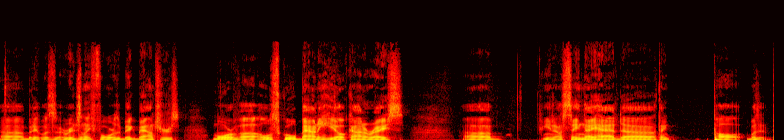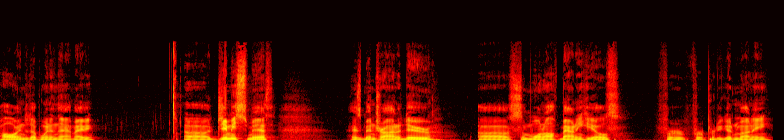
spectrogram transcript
Uh, but it was originally for the big bouncers, more of a old school bounty hill kind of race. Uh, you know, seen they had, uh, I think Paul was it Paul ended up winning that maybe. Uh, Jimmy Smith has been trying to do uh, some one-off bounty hills for for pretty good money.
